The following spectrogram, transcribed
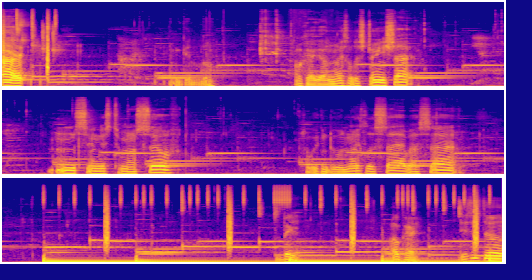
Alright. Okay, I got a nice little screenshot. I'm send this to myself. So we can do a nice little side by side. Bet. Okay. This is the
